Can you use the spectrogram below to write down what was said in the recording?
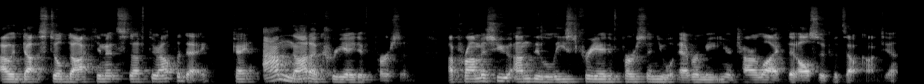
I would do- still document stuff throughout the day. Okay. I'm not a creative person. I promise you, I'm the least creative person you will ever meet in your entire life that also puts out content.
